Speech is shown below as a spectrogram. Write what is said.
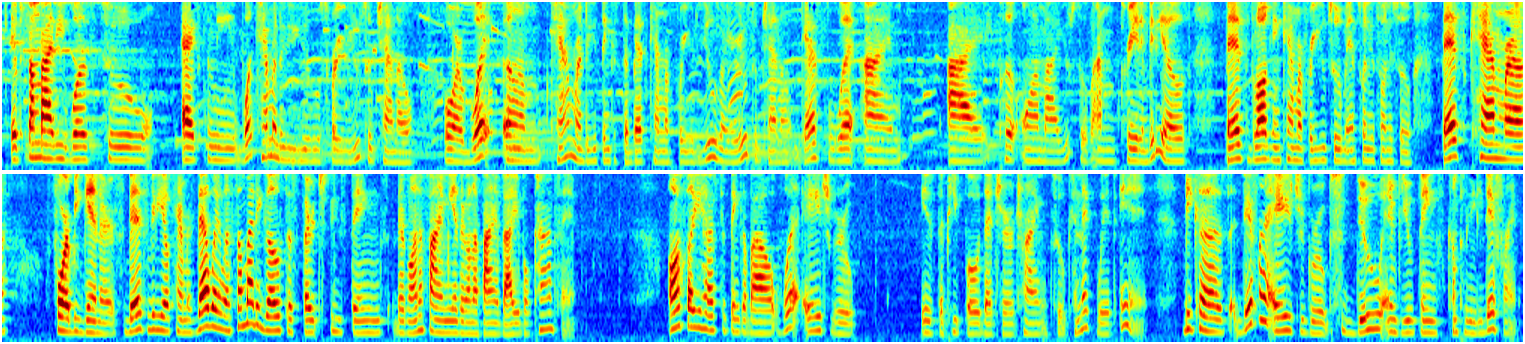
If somebody was to ask me, what camera do you use for your YouTube channel? Or what um, camera do you think is the best camera for you to use on your YouTube channel? Guess what I'm I put on my YouTube. I'm creating videos. Best vlogging camera for YouTube in 2022. Best camera for beginners. Best video cameras. That way, when somebody goes to search these things, they're going to find me and they're going to find valuable content. Also, you have to think about what age group is the people that you're trying to connect with in. Because different age groups do and view things completely different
